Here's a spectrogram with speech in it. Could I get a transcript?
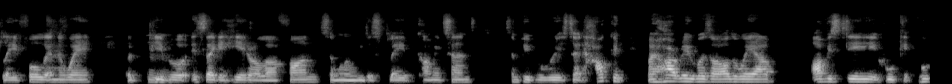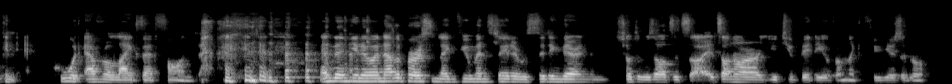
playful in a way but mm-hmm. people mm. it's like a hate or love font so when we displayed comic sans some people really said, "How could my heart rate was all the way up? Obviously, who can who can who would ever like that font?" and then you know another person like a few minutes later was sitting there and showed the results. It's uh, it's on our YouTube video from like a few years ago,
